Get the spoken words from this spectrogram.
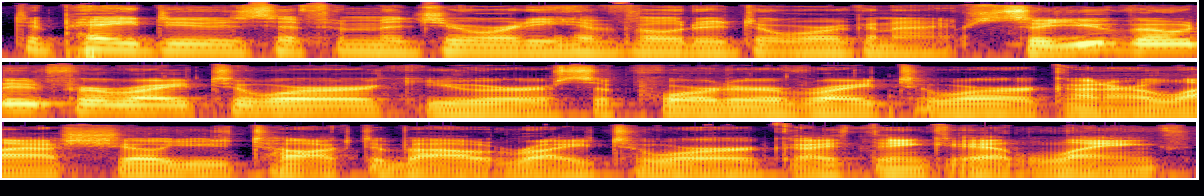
to pay dues if a majority have voted to organize. So you voted for right to work. You are a supporter of right to work. On our last show, you talked about right to work, I think, at length.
